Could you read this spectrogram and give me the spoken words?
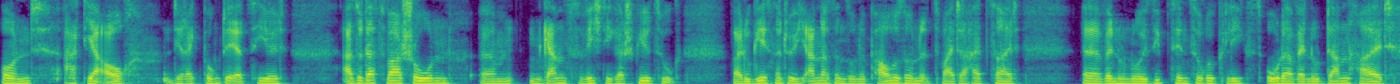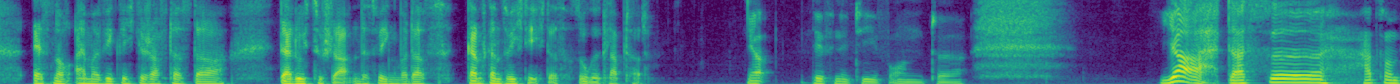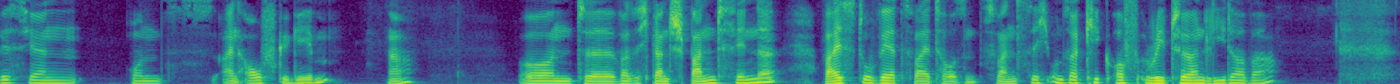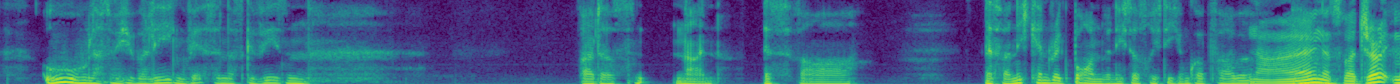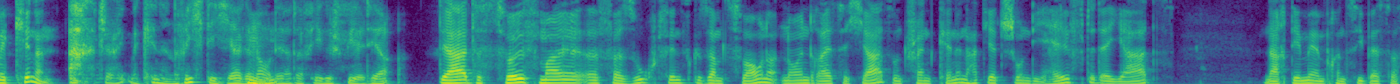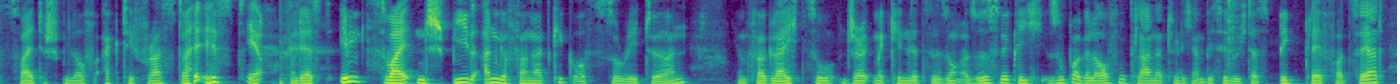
und hat ja auch direkt Punkte erzielt. Also das war schon ähm, ein ganz wichtiger Spielzug, weil du gehst natürlich anders in so eine Pause und eine zweite Halbzeit, äh, wenn du 0-17 zurückliegst oder wenn du dann halt es noch einmal wirklich geschafft hast, da, da durchzustarten. Deswegen war das ganz, ganz wichtig, dass es so geklappt hat. Ja, definitiv. Und äh, ja, das äh, hat so ein bisschen uns ein Aufgegeben. Ne? Und äh, was ich ganz spannend finde, weißt du, wer 2020 unser Kickoff Return Leader war? Oh, lass mich überlegen, wer ist denn das gewesen? War das? Nein, es war. Es war nicht Kendrick Bourne, wenn ich das richtig im Kopf habe. Nein, ähm, es war Jarek McKinnon. Ach, Jarek McKinnon, richtig, ja genau, mhm. der hat da viel gespielt, ja. Der hat es zwölfmal äh, versucht für insgesamt 239 Yards und Trent Cannon hat jetzt schon die Hälfte der Yards, nachdem er im Prinzip erst das zweite Spiel auf Active Raster ist ja. und erst im zweiten Spiel angefangen hat, Kickoffs zu return im Vergleich zu Jarek McKinn letzte Saison. Also das ist wirklich super gelaufen. Klar, natürlich ein bisschen durch das Big Play verzerrt,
